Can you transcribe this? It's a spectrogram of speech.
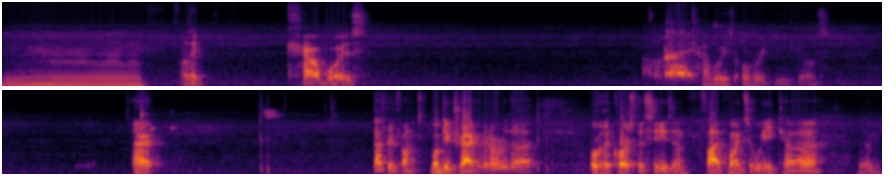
Mm, I'll take Cowboys. All right. Cowboys over Eagles. All right. That's pretty fun. We'll keep track of it over the over the course of the season. Five points a week. Uh, then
